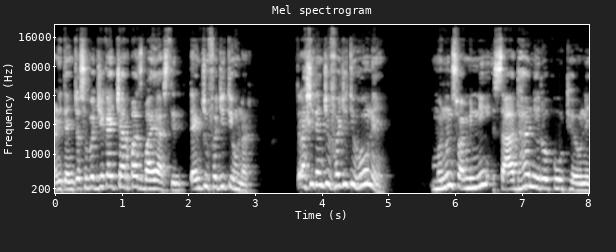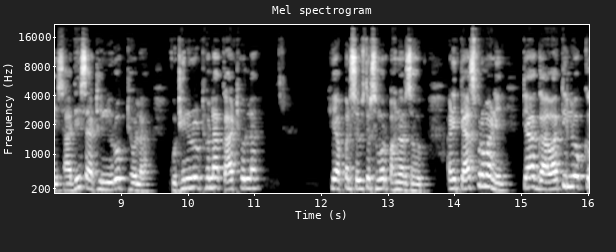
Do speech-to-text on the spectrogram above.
आणि त्यांच्यासोबत जे काही चार पाच बाया असतील त्यांची फजिती होणार. तर अशी त्यांची फजिती होऊ नये. म्हणून स्वामींनी साधा निरोपू ठेवणे साधेसाठी निरोप ठेवला. कुठे निरोप ठेवला? का ठेवला? हे आपण सविस्तर समोर पाहणारच आहोत. आणि त्याचप्रमाणे त्या गावातील लोक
